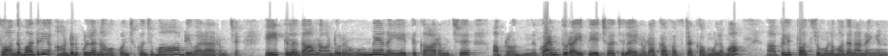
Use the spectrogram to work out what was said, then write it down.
ஸோ அந்த மாதிரி ஆண்டருக்குள்ளே நான் கொஞ்சம் கொஞ்சமாக அப்படி வர ஆரம்பித்தேன் எயித்தில் தான் நான் ஆண்டவர் உண்மையை நான் ஏற்றுக்க ஆரம்பித்து அப்புறம் இந்த கோயம்புத்தூர் ஐபிஐ சர்ச்சில் என்னோட அக்கா ஃபர்ஸ்ட் அக்கா மூலமாக பிலிப்பாஸ்டர் மூலமாக தான் நான்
